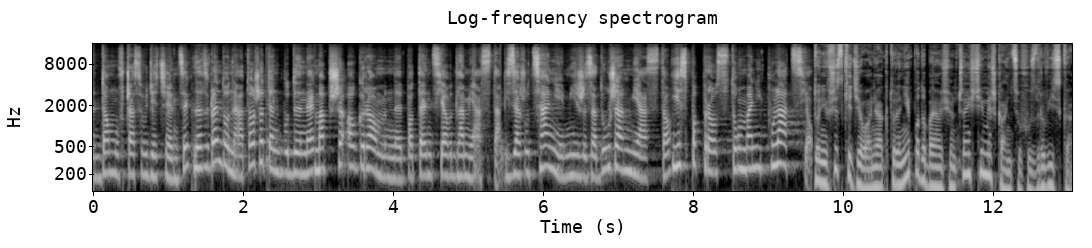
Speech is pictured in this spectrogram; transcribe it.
y, domów czasów dziecięcych ze względu na to, że ten budynek ma przeogromny potencjał dla miasta i zarzucanie mi, że zadłużam miasto jest po prostu manipulacją. To nie wszystkie działania, które nie podobają się części mieszkańców uzdrowiska.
